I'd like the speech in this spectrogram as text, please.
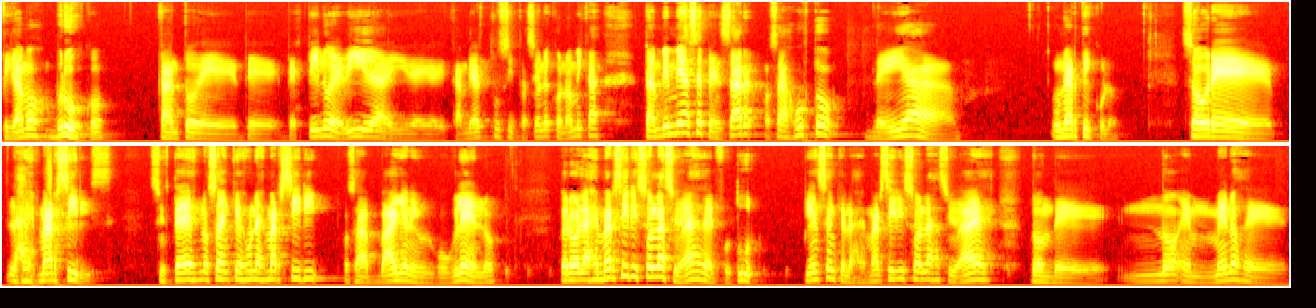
digamos, brusco, tanto de, de, estilo de vida y de cambiar tu situación económica, también me hace pensar, o sea, justo leía un artículo sobre las Smart Cities. Si ustedes no saben qué es una Smart City, o sea, vayan y googleenlo. Pero las Smart Cities son las ciudades del futuro. Piensen que las Smart Cities son las ciudades donde no, en menos de,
